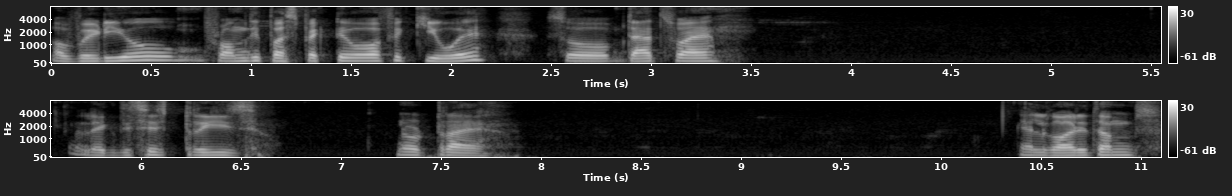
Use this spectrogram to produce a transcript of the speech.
uh, video from the perspective of a qa so that's why like this is trees. No trie. Algorithms.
